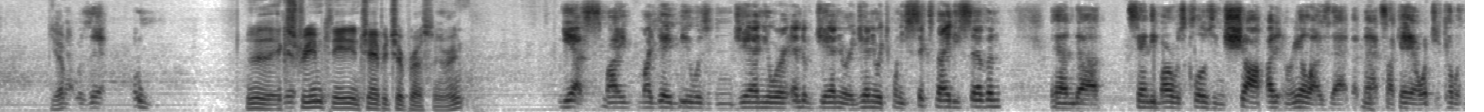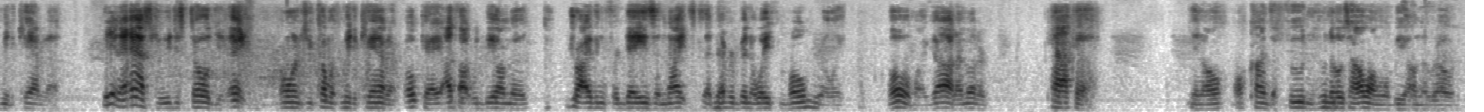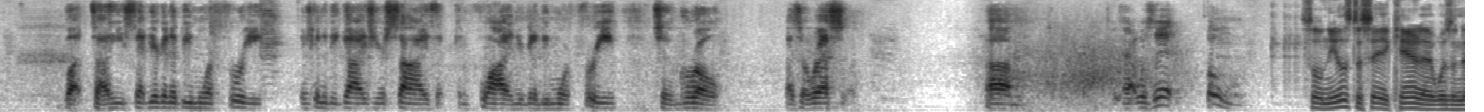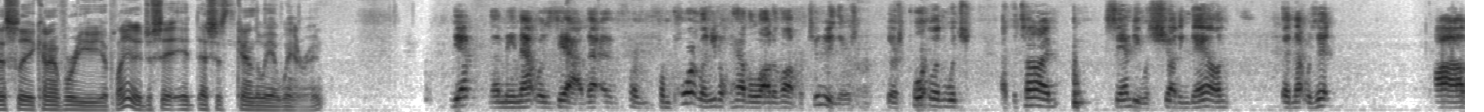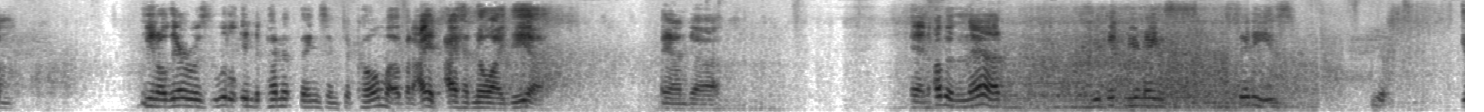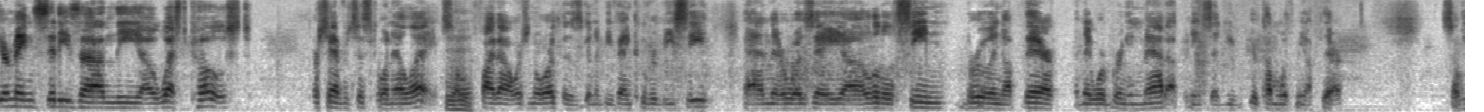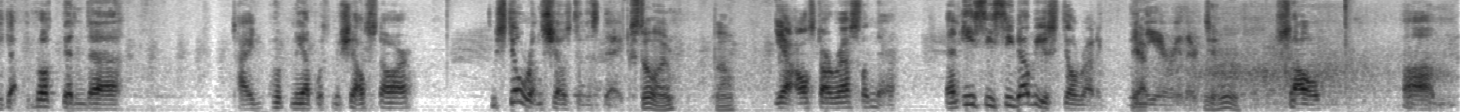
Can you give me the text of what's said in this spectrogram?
Yep. That was it. Oh, The Extreme Canadian Championship Wrestling, right? yes, my my debut was in January, end of January, January 26, '97, and uh, Sandy Barr was closing shop. I didn't realize that, but Matt's like, "Hey, I want you to come with me to Canada." He didn't ask you; he just told you, "Hey, I want you to come with me to Canada." Okay, I thought we'd be on the driving for days and nights because I'd never been away from home really. Oh my God, I'm gonna pack a, you know, all kinds of food, and who knows how long we'll be on the road. But uh, he said you're going to be more free. There's going to be guys your size that can fly, and you're going to be more free to grow as a wrestler. Um, that was it. Boom. So, needless to say, Canada wasn't necessarily kind of where you planned it. Just it, it, that's just kind of the way it went, right? Yep. I mean, that was yeah. That from from Portland, you don't have a lot of opportunity. There's there's Portland, which at the time Sandy was shutting down, and that was it. Um, you know, there was little independent things in Tacoma, but I had I had no idea. And uh, and other than that, your your main cities, your, your main cities on the uh, west coast are San Francisco and L.A. So five hours north is going to be Vancouver, BC, and there was a uh, little scene brewing up there, and they were bringing Matt up, and he said, you, "You're coming with me up there." So he got me booked, and uh, Ty hooked me up with Michelle Starr, who still runs shows to this day. Still am. So, Yeah, All Star Wrestling there, and E ECCW is still running in Yep. the area there too. So, um,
